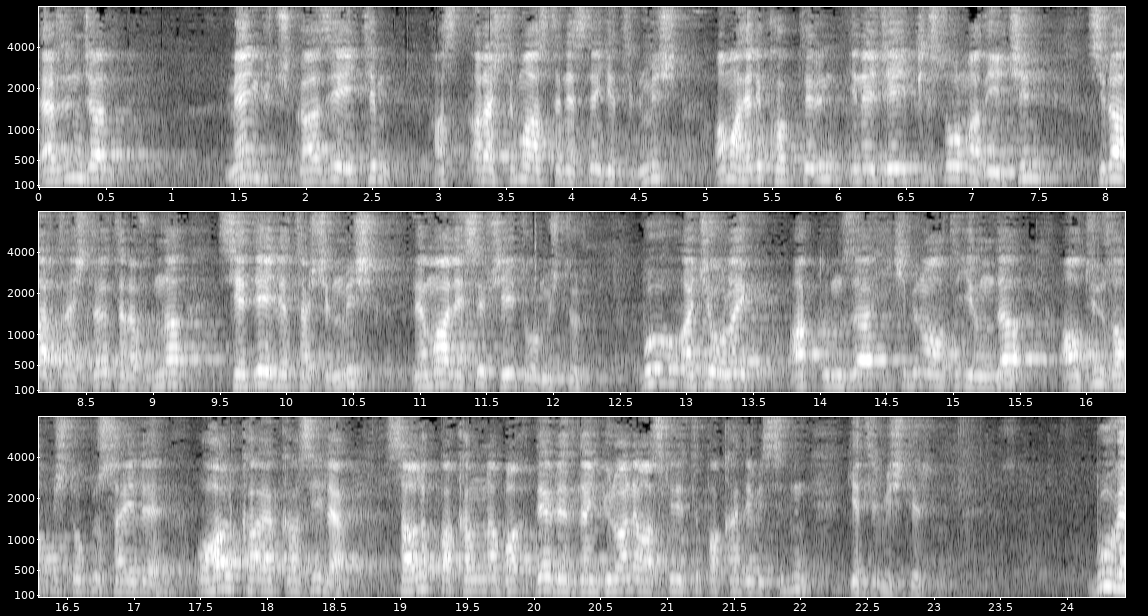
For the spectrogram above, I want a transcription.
Erzincan Mengüç Gazi Eğitim Araştırma Hastanesi'ne getirilmiş ama helikopterin ineceği pist olmadığı için silah arkadaşları tarafından sedye ile taşınmış ve maalesef şehit olmuştur. Bu acı olay aklımıza 2016 yılında 669 sayılı OHAL KYK'sı ile Sağlık Bakanlığı'na ba- devredilen Gülhane Askeri Tıp Akademisi'nin getirmiştir. Bu ve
